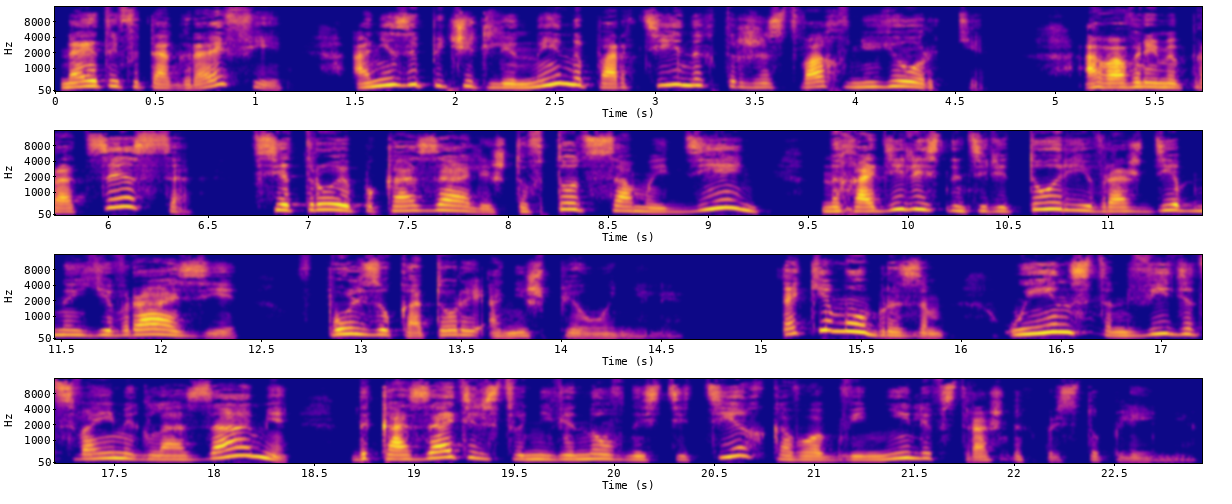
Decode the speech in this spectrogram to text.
На этой фотографии они запечатлены на партийных торжествах в Нью-Йорке, а во время процесса все трое показали, что в тот самый день находились на территории враждебной Евразии, в пользу которой они шпионили. Таким образом, Уинстон видит своими глазами доказательства невиновности тех, кого обвинили в страшных преступлениях.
